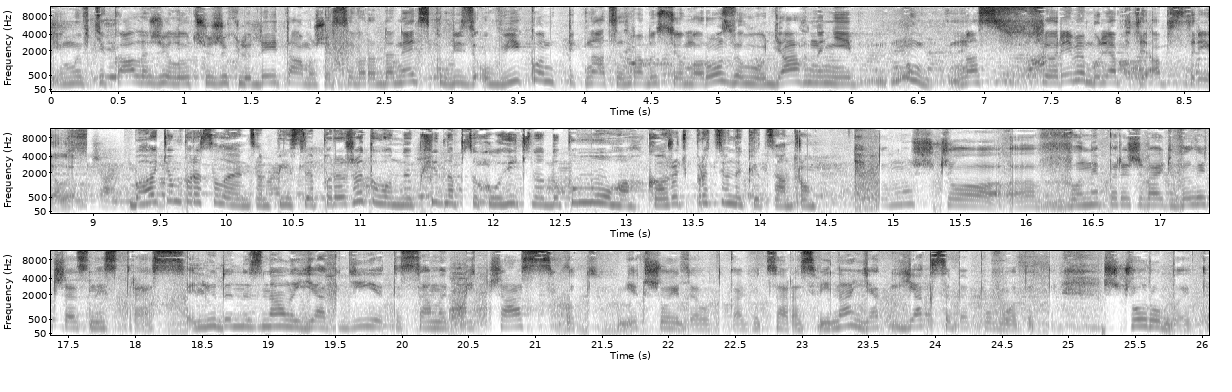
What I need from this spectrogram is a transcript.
І ми втікали, жили у чужих людей там уже в Северодонецьку, без вікон, 15 градусів морозу, одягнені. Ну, у нас все время були обстріли. Багатьом переселенцям після пережитого необхідна психологічна допомога, кажуть працівники центру. Тому що е, вони переживають величезний стрес. Люди не знали, як діяти саме під час, от якщо йде от, от зараз війна, як, як себе поводити, що робити.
